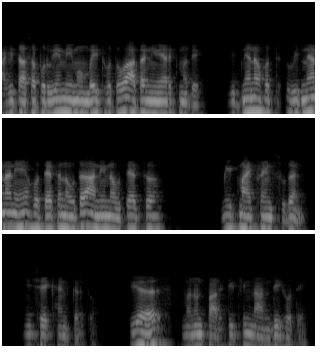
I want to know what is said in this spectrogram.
काही तासापूर्वी मी मुंबईत होतो आता न्यूयॉर्कमध्ये विज्ञान होत विज्ञानाने होत्याचं नव्हतं आणि नव्हत्याचं मीट माय फ्रेंड सुदन मी शेक हँड करतो. चिअर्स म्हणून पार्टीची नांदी होते.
